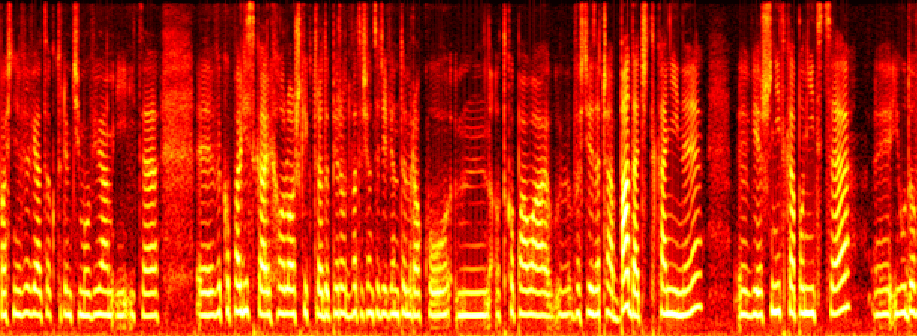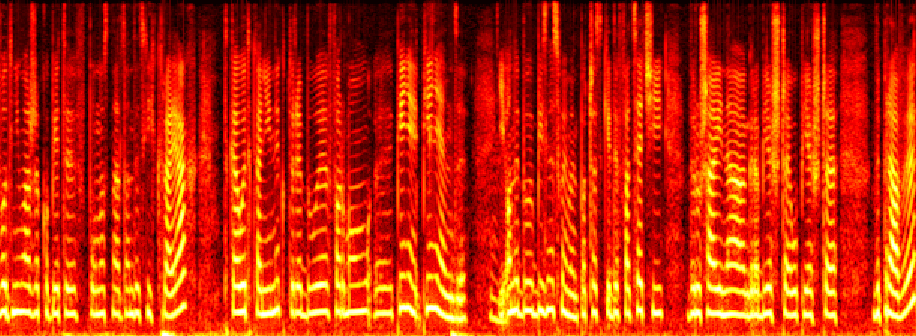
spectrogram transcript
właśnie wywiad, o którym ci mówiłam i, i te y, wykopaliska archeolożki, która dopiero w 2009 roku mm, odkopała, właściwie zaczęła badać tkaniny, y, wiesz, nitka po nitce i udowodniła, że kobiety w północnoatlantyckich krajach tkały tkaniny, które były formą y, pienie, pieniędzy. I one były businesswomen, podczas kiedy faceci wyruszali na grabieżcze, łupieszcze wyprawy,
